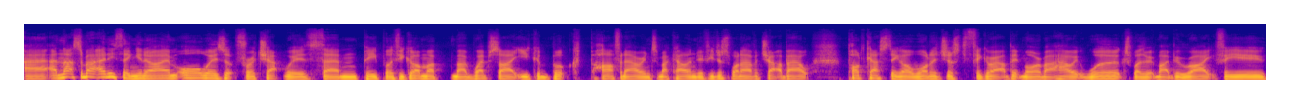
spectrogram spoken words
Uh, and that's about anything. You know, I'm always up for a chat with um, people. If you go on my, my website, you can book half an hour into my calendar. If you just want to have a chat about podcasting or want to just figure out a bit more about how it works, whether it might be right for you,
